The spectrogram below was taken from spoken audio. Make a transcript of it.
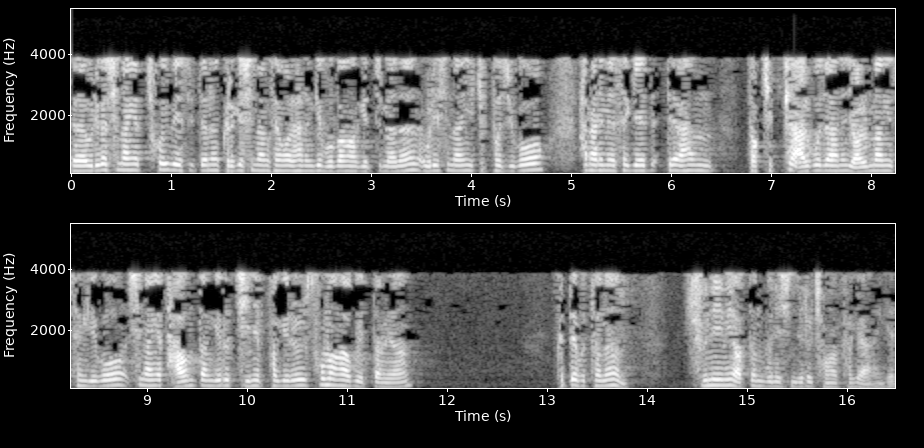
우리가 신앙에 초입해 있을 때는 그렇게 신앙생활을 하는 게 무방하겠지만은 우리 신앙이 깊어지고 하나님의 세계에 대한 더 깊이 알고자 하는 열망이 생기고 신앙의 다음 단계로 진입하기를 소망하고 있다면 그때부터는 주님이 어떤 분이신지를 정확하게 아는 게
